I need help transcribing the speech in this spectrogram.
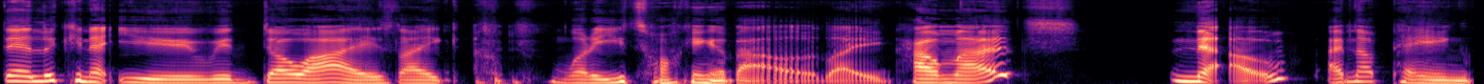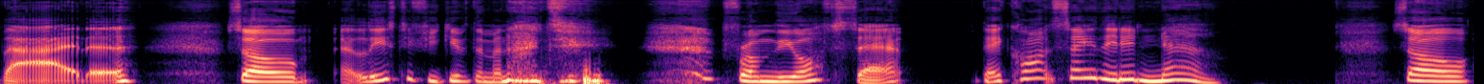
they're looking at you with doe eyes like, what are you talking about? Like, how much? No, I'm not paying that. So at least if you give them an idea from the offset, they can't say they didn't know. So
